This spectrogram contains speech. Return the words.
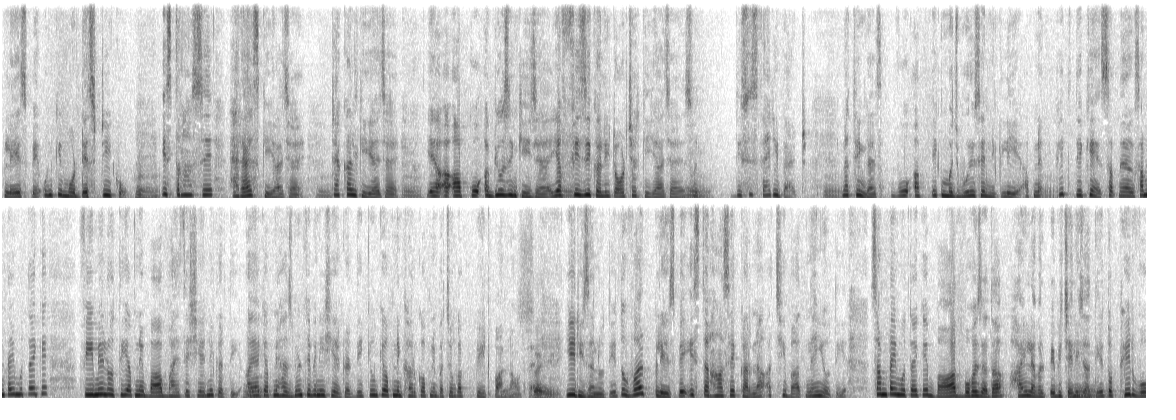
प्लेस पे उनकी मोडेस्टी को हम्म। इस तरह से हरास किया जाए टैकल हम्म। किया जाए हम्म। या आपको अब्यूजिंग की जाए या फिजिकली टॉर्चर किया जाए so this is very bad nothing else वो अब एक मजबूरी से निकली है। अपने फिर देखें सम टाइम होता है कि फीमेल होती है अपने बाप भाई से शेयर नहीं करती आया कि अपने हस्बैंड से भी नहीं शेयर करती क्योंकि अपने घर को अपने बच्चों का पेट पालना होता है। ये रीज़न होती है। तो वर्क प्लेस पे इस तरह से करना अच्छी बात नहीं होती है। समटाइम होता है कि बात बहुत ज़्यादा हाई लेवल पे भी चली जाती है तो फिर वो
